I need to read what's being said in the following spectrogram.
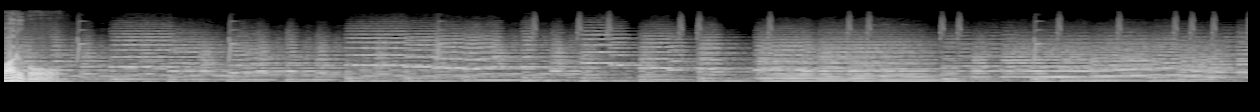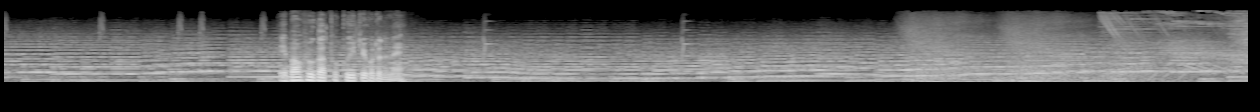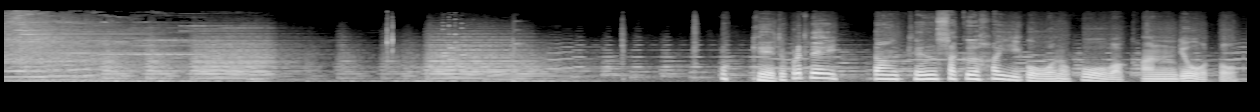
ワルボー。デバフが得意ということでね。OK。で、これで一旦検索配合の方は完了と。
